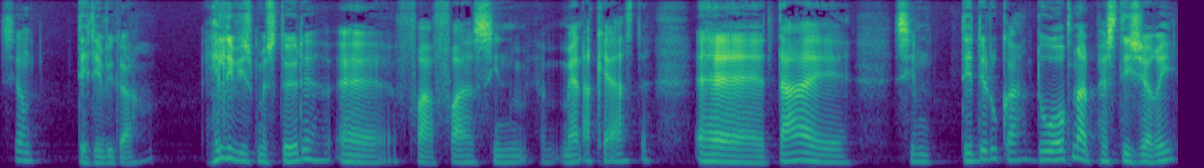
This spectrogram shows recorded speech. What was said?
siger hun, det er det, vi gør heldigvis med støtte øh, fra, fra sin mand og kæreste, øh, der øh, siger, det er det, du gør. Du åbner et pasticeri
